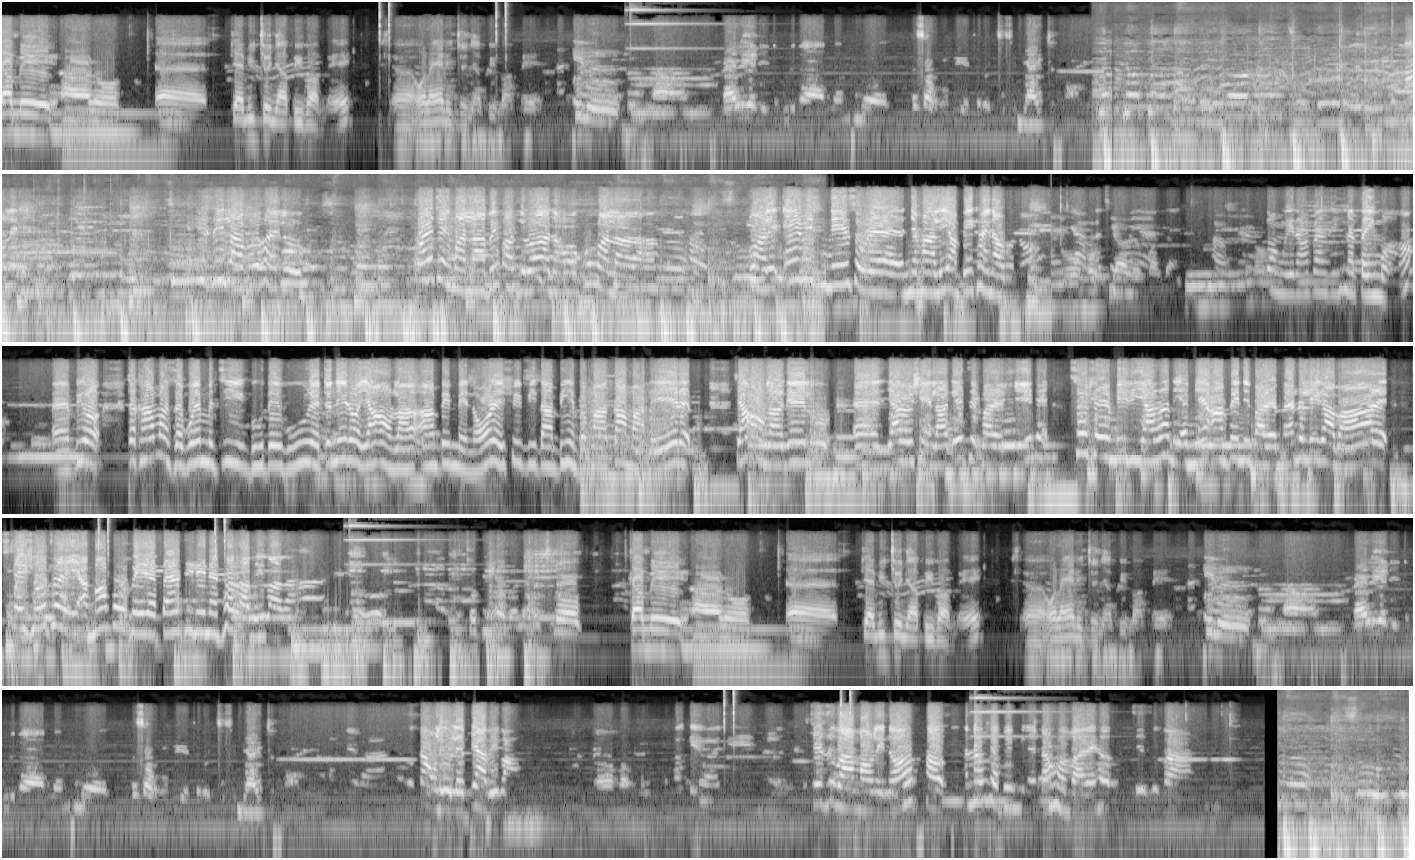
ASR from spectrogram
ကမေအားတော့အဲပြန်ပြီးကြော်ညာပေးပါမယ်အဲ online ကနေကြော်ညာပေးပါမယ်ခုလိုအာနိုင်လေးကနေတကူတကပြန်ပြီးတော့သက်ဆောင်ပေးပြီးတော့ကျွန်တော်ကျေးဇူးအများကြီးတင်ပါတယ်မောင်လေးပြည့်စည်လာဖို့ခိုင်းလို့ပွဲချိန်မှာလာပေးပါဆိုတော့ကျွန်တော်အခုမှလာတာဟိုဟာလေ Aries နင်းဆိုတဲ့ ညီမလေးကပေးခိုင်းတာပေါ့နော်ရပါအချင်းချင်းတော့ငွေသားပန်းစီ2သိန်းပေါ့နော်အဲပြီးတော့တခါမှဇပွဲမကြည့်ဘူးသေးဘူးတဲ့တနေ့တော့ရအောင်လာအားပေးမယ်နော်တဲ့ရွှေပြည်တန်ပြီးရင်ဗမာကမှာလေတဲ့ရအောင်လာခဲ့လို့အဲရလို့ရှိရင်လာခဲ့ချင်ပါတယ်ရှင်တဲ့ social media ကနေအမြဲအားပေးနေပါတယ်မန္တလေးကပါတဲ့ stage show ထွက်ရင်အမပို့ပေးတဲ့ပန်းစီလေးနဲ့ထွက်လာပေးပါလားချုပ်ပြပါမယ်ကျွန်တော်ကမေအားတော့အဲပြန်ပြီးကြော်ညာပေးပါမယ်အဲ online ကနေကြော်ညာပေးပါမယ်ခုလိုအာနိုင်လေးကနေတကူတကပြန်ပြီးတော့သက်ဆောင်ပေးပြီးတော့ကျွန်တော်ကျေးဇူးအများကြီးတင်ပါတယ်ကိုတောင်လေးကိုလည်းပြပေးပါအာဟုတ်ကဲ့ဟုတ်ကဲ့ပါကျေးဇူးပါမောင်လေးနော်ဟုတ်အနောက်ဆက်ပေးမိလဲတောင်းပန်ပါတယ်ဟုတ်ကျေးဇူးပါ So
